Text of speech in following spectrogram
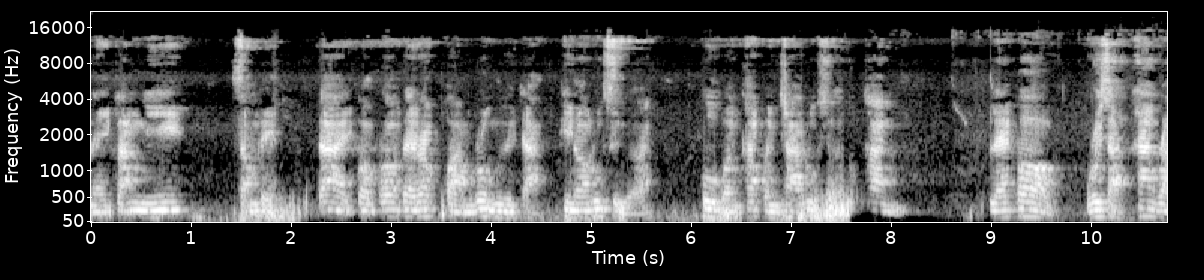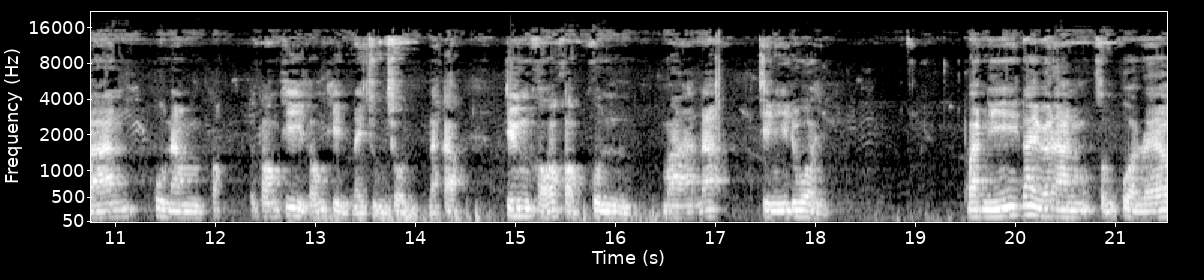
ในครั้งนี้สำเร็จ ได้ก็เพราะได้รับความร่วมมือจากพี่น้องลูกเสือ ผู้บังคับบัญชาลูกเสือทุกท่าน และก็บริษัทห้างร้านผู้นำท้องที่ท้องถิ่นในชุมชนนะครับ จึงขอขอบคุณมาณที่นี้ด้วยบัดนี้ได้เวลาสมควรแล้ว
